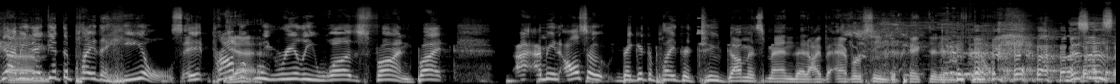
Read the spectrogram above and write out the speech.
Yeah, I mean, they Um, get to play the heels. It probably really was fun, but I, I mean, also they get to play the two dumbest men that I've ever seen depicted in the film. this is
